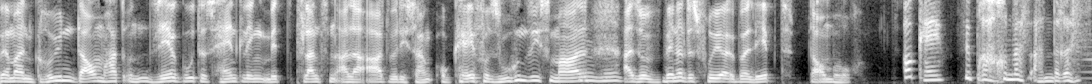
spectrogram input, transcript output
wenn man einen grünen Daumen hat und ein sehr gutes Handling mit Pflanzen aller Art, würde ich sagen, okay, versuchen Sie es mal. Mhm. Also wenn er das früher überlebt, Daumen hoch. Okay, wir brauchen was anderes.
